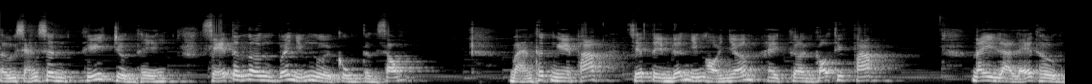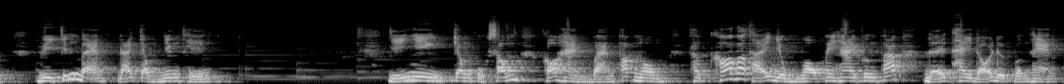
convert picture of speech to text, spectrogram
tự sản sinh khí trường thiện sẽ tương ưng với những người cùng từng sống. Bạn thích nghe Pháp sẽ tìm đến những hội nhóm hay kênh có thuyết Pháp. Đây là lẽ thường vì chính bạn đã trồng nhân thiện. Dĩ nhiên, trong cuộc sống có hàng vạn pháp môn, thật khó có thể dùng một hay hai phương pháp để thay đổi được vận hạn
